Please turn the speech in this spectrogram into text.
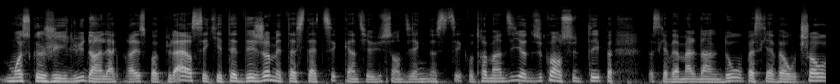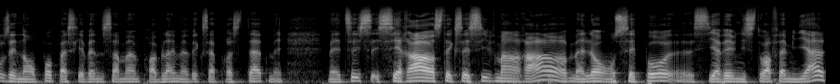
Moi, ce que j'ai lu dans la presse populaire, c'est qu'il était déjà métastatique quand il a eu son diagnostic. Autrement dit, il a dû consulter parce qu'il avait mal dans le dos, parce qu'il y avait autre chose, et non pas parce qu'il avait nécessairement un problème avec sa prostate. Mais, mais tu sais, c'est rare, c'est excessivement rare, mais là, on ne sait pas euh, s'il y avait une histoire familiale.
